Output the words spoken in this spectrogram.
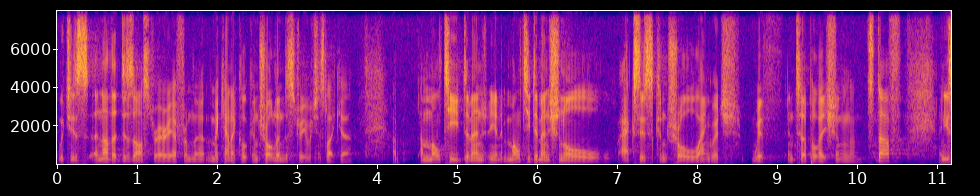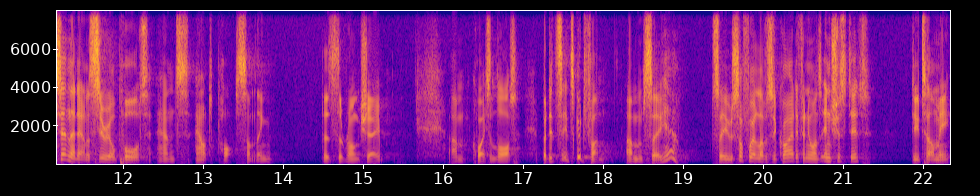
which is another disaster area from the, the mechanical control industry, which is like a, a, a multi-dimensional multi axis control language with interpolation and stuff. And you send that down a serial port, and out pops something that's the wrong shape, um, quite a lot. But it's, it's good fun. Um, so yeah, so software love is required. If anyone's interested, do tell me.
